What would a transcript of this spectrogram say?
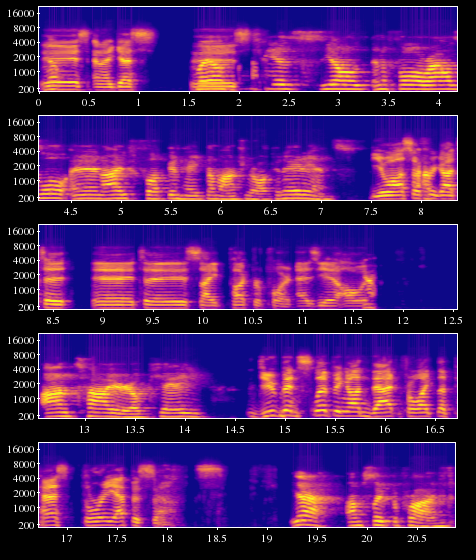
Yep. Yes, and I guess Well, yes, is, you know, in a full arousal, and I fucking hate the Montreal Canadiens. you also forgot to uh, to cite puck report as you always. Yeah. I'm tired, okay? You've been slipping on that for like the past three episodes. Yeah, I'm sleep deprived.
